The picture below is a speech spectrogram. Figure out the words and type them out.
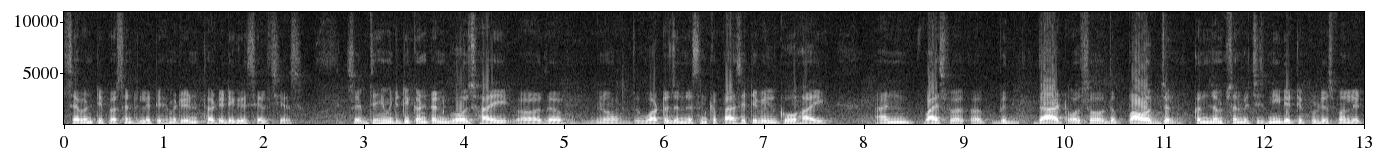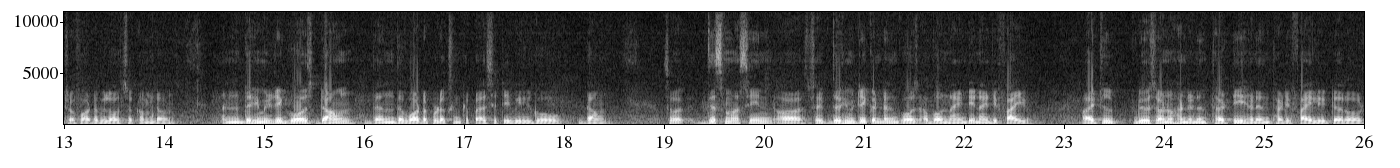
70 percent relative humidity and 30 degrees Celsius. So if the humidity content goes high, uh, the you know the water generation capacity will go high and vice versa uh, with that also the power consumption which is needed to produce 1 liter of water will also come down and if the humidity goes down then the water production capacity will go down. So, this machine uh, so if the humidity content goes above 90 95 uh, it will produce around 130 135 liter or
